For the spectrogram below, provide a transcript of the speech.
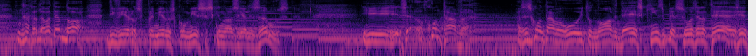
Dava até dó de ver os primeiros comícios que nós realizamos e contava às vezes contava 8, 9, 10, 15 pessoas, era até.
